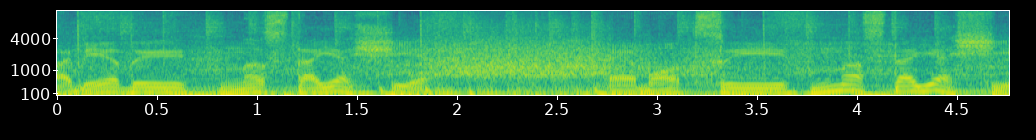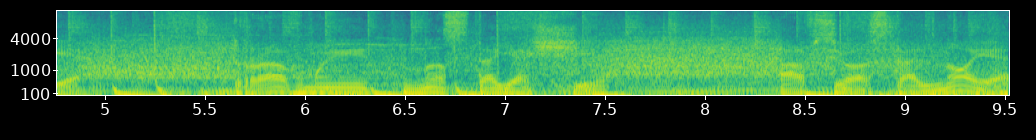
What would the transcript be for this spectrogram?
Победы настоящие. Эмоции настоящие. Травмы настоящие. А все остальное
